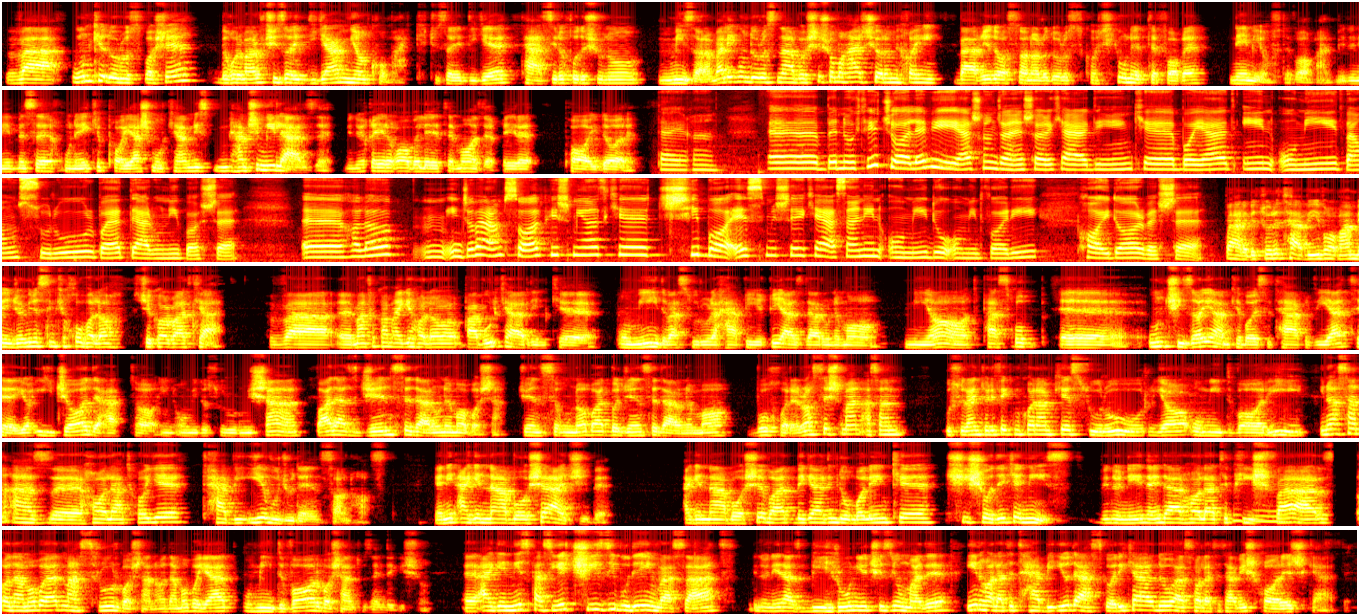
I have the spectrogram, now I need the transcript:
و اون که درست باشه به قول معروف چیزهای دیگه هم میان کمک. چیزهای دیگه تاثیر خودشونو می‌ذارن. ولی اون درست نباشه شما هر چی رو می‌خواین بقیه داستانا رو درست کنی اون اتفاق نمیافته واقعا. می‌دونید مثل خونه ای که پایش محکم نیست همچی میلرزه. می‌دونید غیر قابل اعتماده غیر پایداره. دقیقا. به نکته جالبی اشکان جان اشاره کردین که باید این امید و اون سرور باید درونی باشه. حالا اینجا برام سوال پیش میاد که چی باعث میشه که اصلا این امید و امیدواری پایدار بشه؟ بله به طور طبیعی واقعا به اینجا می‌رسیم که خب حالا چه کار باید کرد؟ و من فکر کنم اگه حالا قبول کردیم که امید و سرور حقیقی از درون ما میاد پس خب اون چیزایی هم که باعث تقویت یا ایجاد حتی این امید و سرور میشن باید از جنس درون ما باشن. جنس اونا باید با جنس درون ما بخوره. راستش من اصلا اصولا اینطوری فکر می‌کنم که سرور یا امیدواری اینا اصلا از حالتهای طبیعی وجود انسان هاست. یعنی اگه نباشه عجیبه. اگه نباشه باید بگردیم دنبال این که چی شده که نیست. می‌دونید یعنی در حالت پیشفرض آدما باید مسرور باشن. آدما باید امیدوار باشن تو زندگیشون. اگه نیست پس یه چیزی بوده این وسط. می‌دونید از بیرون یه چیزی اومده. این حالت طبیعی رو دستکاری کرده و از حالت طبیعیش خارج کرده.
